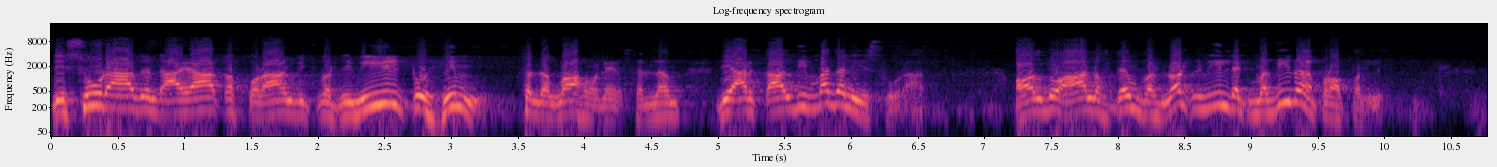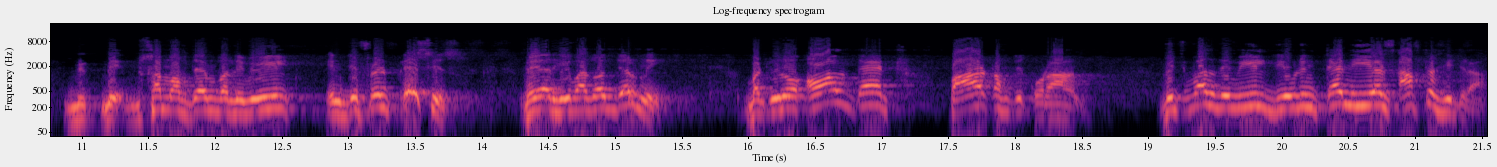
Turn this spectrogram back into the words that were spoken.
the surahs and ayat of Quran which were revealed to him, sallallahu alayhi wasallam, they are called the Madani surahs. Although all of them were not revealed at Medina properly. Some of them were revealed in different places where he was on journey. But you know, all that part of the Quran which was revealed during 10 years after Hijrah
